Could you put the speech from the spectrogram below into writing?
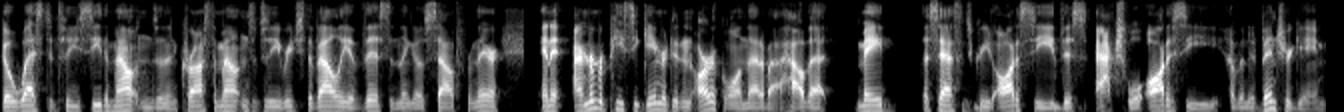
Go west until you see the mountains, and then cross the mountains until you reach the valley of this, and then go south from there. And it, I remember PC Gamer did an article on that about how that made Assassin's Creed Odyssey this actual Odyssey of an adventure game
